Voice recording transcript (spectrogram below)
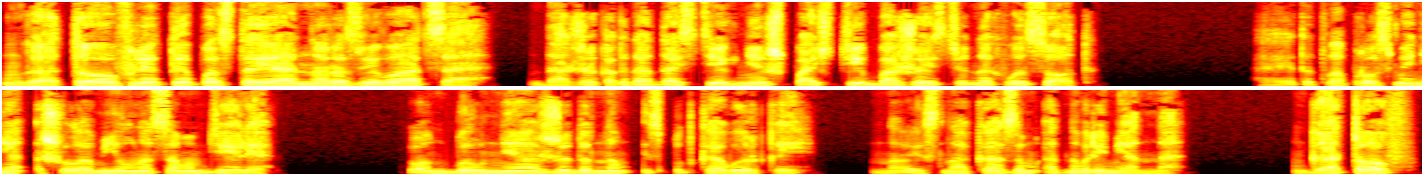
«Готов ли ты постоянно развиваться, даже когда достигнешь почти божественных высот?» а Этот вопрос меня ошеломил на самом деле. Он был неожиданным и с подковыркой, но и с наказом одновременно. «Готов!»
